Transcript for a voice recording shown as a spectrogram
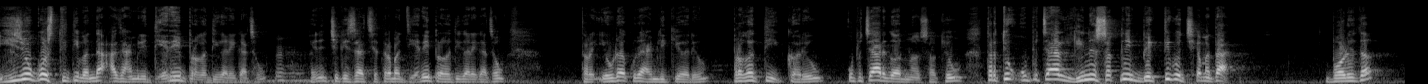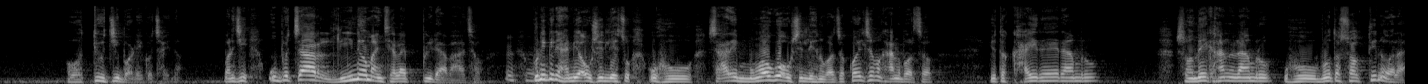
हिजोको स्थितिभन्दा आज हामीले धेरै प्रगति गरेका छौँ। होइन चिकित्सा क्षेत्रमा धेरै प्रगति गरेका छौँ। तर एउटा कुरा हामीले के गर्यौँ? प्रगति गऱ्यौँ उपचार गर्न सक्यौँ। तर त्यो उपचार लिन सक्ने व्यक्तिको क्षमता बढ्यो त? हो त्यो चाहिँ बढेको छैन। भनेपछि उपचार लिन मान्छेलाई पीडा भएको छ। कुनै पनि हामी औषधि लेख्छौँ ओहो साह्रै महँगो औषधि लेख्नुभएको छ। कहिलेसम्म खानुपर्छ? यो त खाइरहे राम्रो। सधैँ खान राम्रो। ओहो म त सक्दिनँ होला।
